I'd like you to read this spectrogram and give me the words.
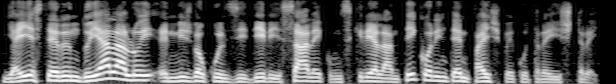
Ea este rânduiala lui în mijlocul zidirii sale, cum scrie la 1 Corinteni 14 cu 33.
